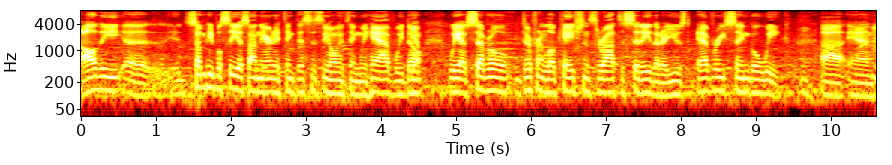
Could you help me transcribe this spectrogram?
all the uh, some people see us on there and they think this is the only thing we have. We don't. Yep. We have several different locations throughout the city that are used every single week, uh, and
